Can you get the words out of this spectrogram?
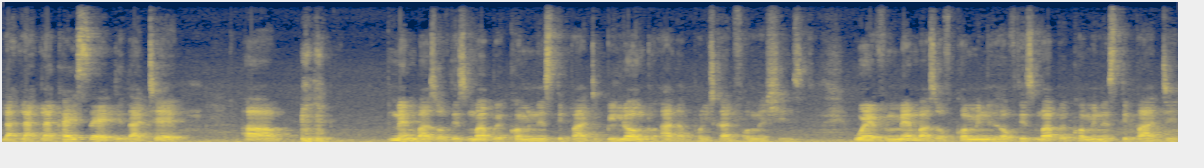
Like, like, like I said, that uh, uh, members of the Zimbabwe Communist Party belong to other political formations. We have members of, of the Zimbabwe Communist Party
